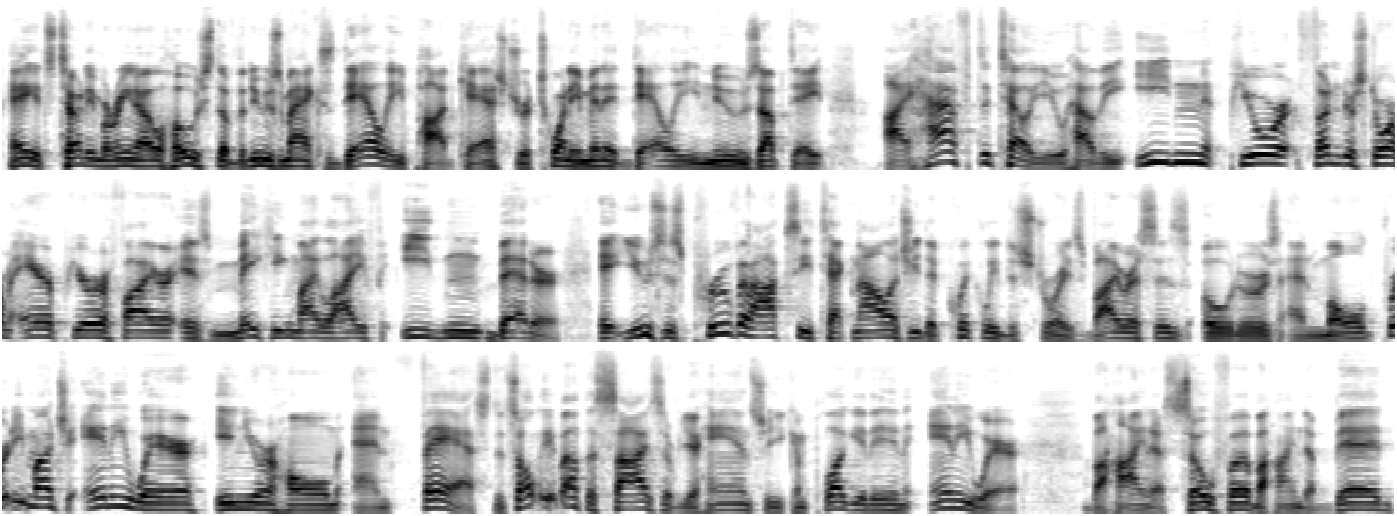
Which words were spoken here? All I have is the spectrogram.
Hey, it's Tony Marino, host of the Newsmax Daily podcast, your 20 minute daily news update. I have to tell you how the Eden Pure Thunderstorm Air Purifier is making my life Eden better. It uses proven oxy technology that quickly destroys viruses, odors, and mold pretty much anywhere in your home and fast. It's only about the size of your hand, so you can plug it in anywhere behind a sofa, behind a bed.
